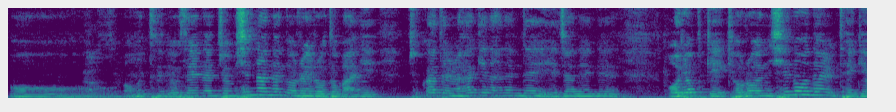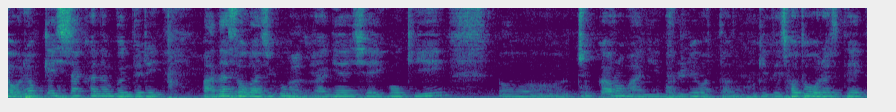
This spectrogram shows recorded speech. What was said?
어 아무튼 요새는 좀 신나는 노래로도 많이 축가들을 하긴 하는데 예전에는 어렵게 결혼 신혼을 되게 어렵게 시작하는 분들이 많았어가지고 양희은 씨의 이 곡이 어, 축가로 많이 불리웠던 곡인데 저도 어렸을 때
